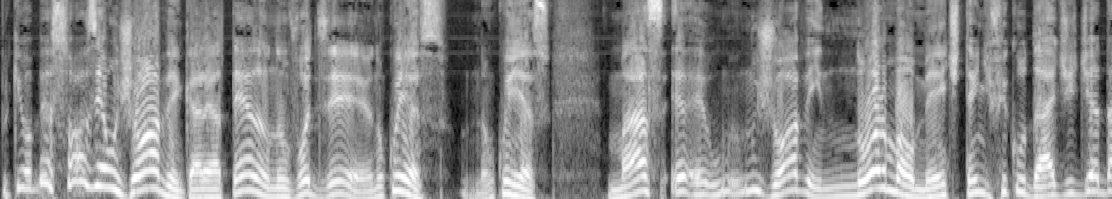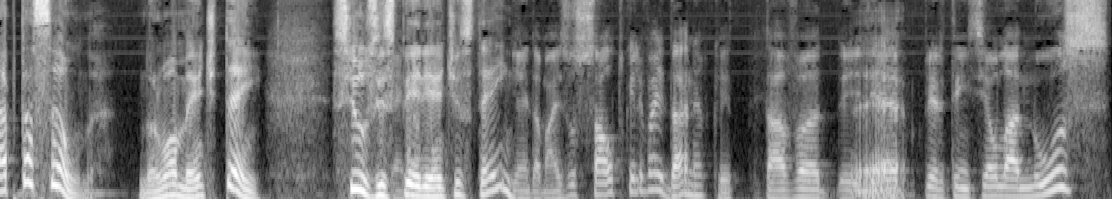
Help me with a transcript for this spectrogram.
Porque o Bessosa é um jovem, cara, até não, vou dizer, eu não conheço, não conheço. Mas é, é, um, um jovem normalmente tem dificuldade de adaptação, né? Normalmente tem. Se os experientes têm, E ainda mais o salto que ele vai dar, né? Porque tava. Ele é, pertencia ao Lanús,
